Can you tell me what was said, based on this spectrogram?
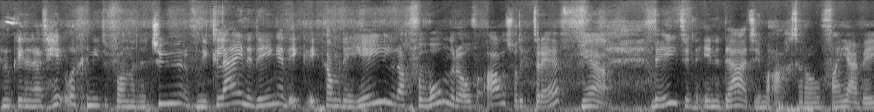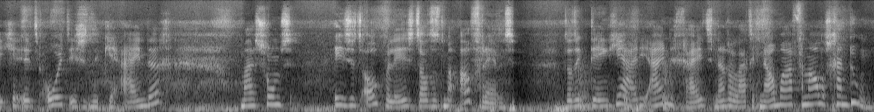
En ook inderdaad heel erg genieten van de natuur, van die kleine dingen. Ik, ik kan me de hele dag verwonderen over alles wat ik tref. Ja, weten inderdaad in mijn achterhoofd van ja, weet je, het, ooit is het een keer eindig. Maar soms is het ook wel eens dat het me afremt. Dat ik denk, ja, die eindigheid, nou dan laat ik nou maar van alles gaan doen.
